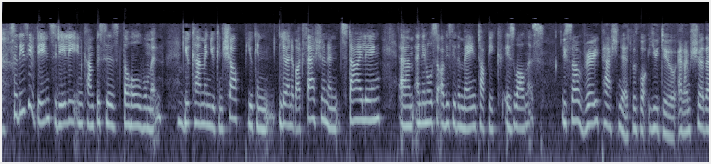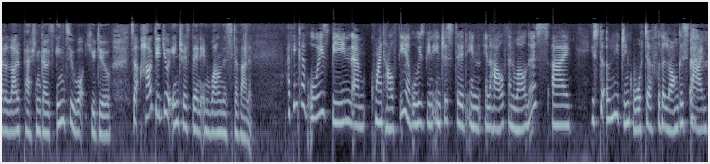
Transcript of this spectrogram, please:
so these events really encompasses the whole woman. Mm-hmm. You come and you can shop. You can learn about fashion and styling. Um, and then also obviously the main topic is wellness. You sound very passionate with what you do, and I'm sure that a lot of passion goes into what you do. So, how did your interest then in wellness develop? I think I've always been um, quite healthy. I've always been interested in, in health and wellness. I used to only drink water for the longest time.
